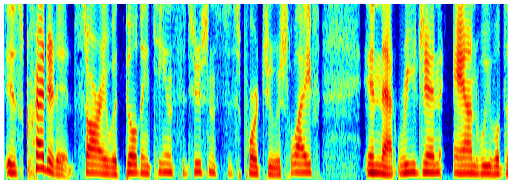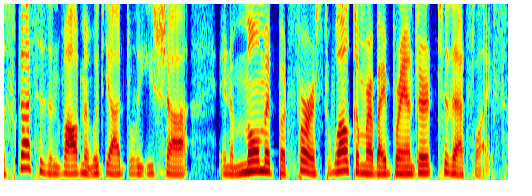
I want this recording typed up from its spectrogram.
is credited, sorry, with building key institutions to support Jewish life in that region. And we will discuss his involvement with Yad L'Isha in a moment. But first, welcome Rabbi Brander to That's Life.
